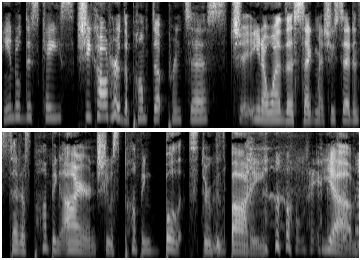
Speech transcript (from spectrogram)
handled this case. She called her the pumped up princess. She, you know one of the segments she said instead of pumping iron she was pumping bullets through his body. Oh man. yeah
